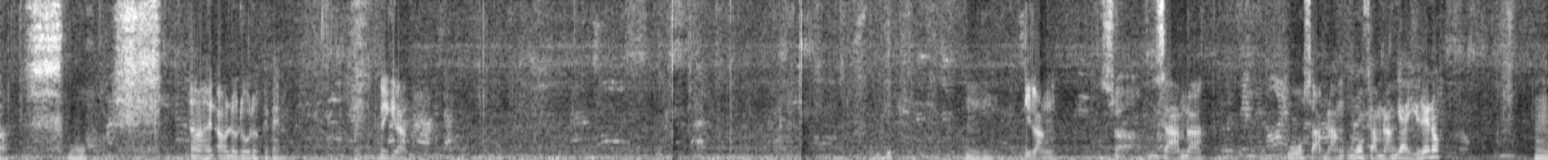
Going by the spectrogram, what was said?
อะโอ้ เอาเอาดูดูดูพี่เป็นนี่กี่ลังอืมกี่ลังสามสามละโอ้สามลังโอ้สามลังใหญ่อยู่ได้เนาะอืม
